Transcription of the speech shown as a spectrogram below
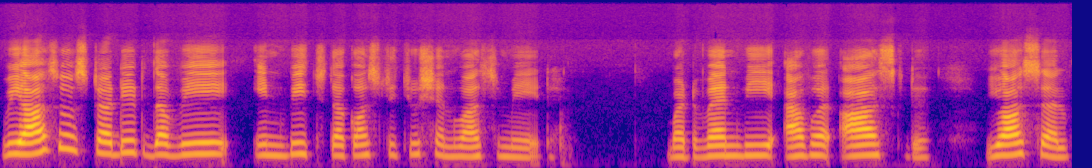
We also studied the way in which the Constitution was made. But when we ever asked yourself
